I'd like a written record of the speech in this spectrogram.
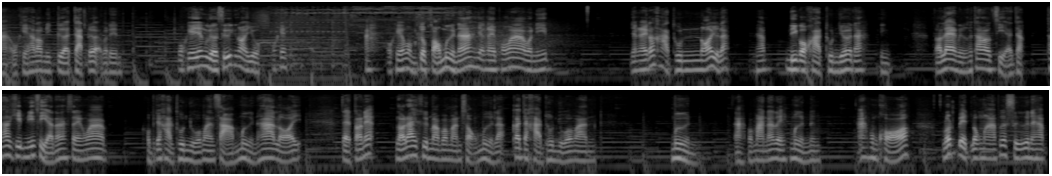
อะโอเคฮะรอบนี้เกลือจัดด้วยประเด็น โอเคยังเหลือซื้ออีกหน่อยอยู่ โอเค อะโอเคครับผมจบสองหมื่นนะ ยังไงเพราะว่าวันนี้ ยังไงก็ขาดทุนน้อยอยู่แล้วนะครับ ดีกว่าขาดทุนเยอะนะจริงตอนแรกหนึ่งถ้าเราเสียจากถ้าคลิปนี้เสียนะ แสดงว่าผมจะขาดทุนอยู่ประมาณสามหมื่นห้าร้อยแต่ตอนเนี้ย เราได้คืนมาประมาณสองหมื่นละก็จะขาดทุนอยู่ประมาณหมื่นอะประมาณนั้นเลยหมื่นหนึ่งอะผมขอลดเบ็ดลงมาเพื่อซื้อนะครับ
